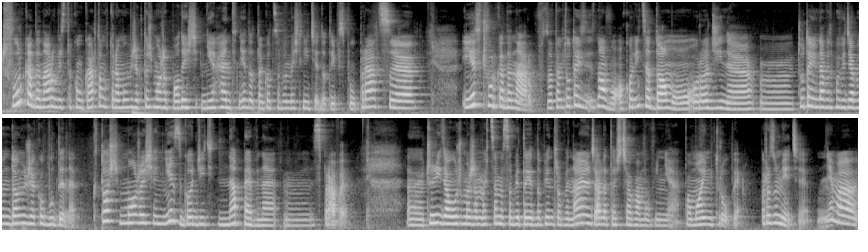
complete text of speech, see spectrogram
czwórka denarów jest taką kartą, która mówi, że ktoś może podejść niechętnie do tego, co wymyślicie, do tej współpracy. I jest czwórka denarów. Zatem tutaj znowu okolice domu, rodziny, yy, tutaj nawet powiedziałabym dom już jako budynek. Ktoś może się nie zgodzić na pewne yy, sprawy. Yy, czyli załóżmy, że my chcemy sobie to jedno piętro wynająć, ale teściowa mówi nie, po moim trupie. Rozumiecie? Nie ma,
